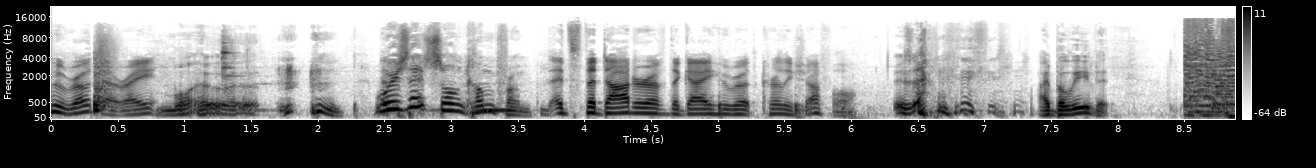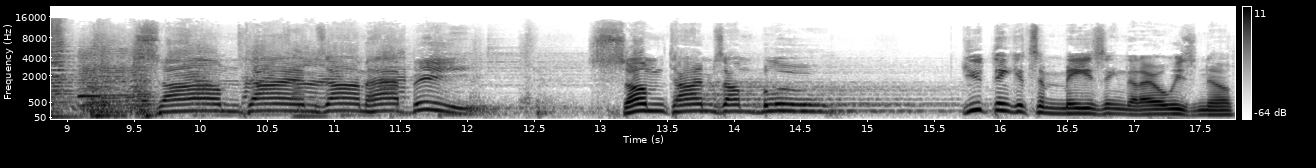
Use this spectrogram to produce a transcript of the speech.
Who wrote that, right? Uh, where's that song come from? It's the daughter of the guy who wrote Curly Shuffle. Is that- I believe it. Sometimes I'm happy. Sometimes I'm blue. You think it's amazing that I always know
